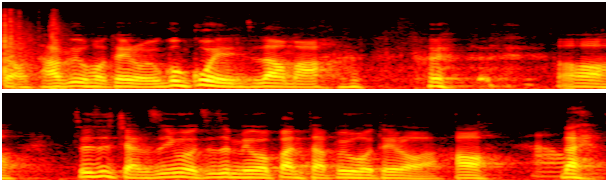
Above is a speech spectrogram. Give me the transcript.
找 W Hotel 有够贵，你知道吗？哦，这次讲是因为我这次没有办 W Hotel 啊。好，好来，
